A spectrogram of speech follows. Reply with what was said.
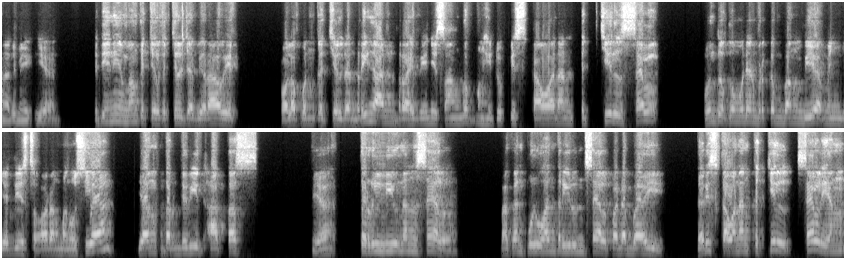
Nah, demikian. Jadi ini memang kecil-kecil cabai rawit. Walaupun kecil dan ringan, rahim ini sanggup menghidupi sekawanan kecil sel untuk kemudian berkembang biak menjadi seorang manusia yang terdiri atas ya triliunan sel, bahkan puluhan triliun sel pada bayi dari sekawanan kecil sel yang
